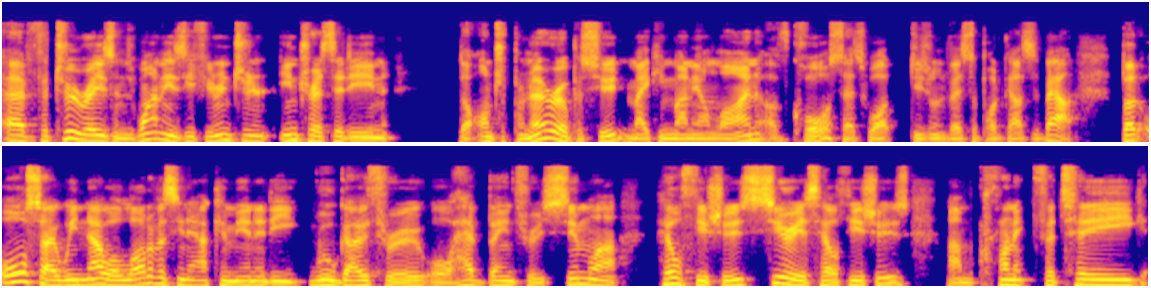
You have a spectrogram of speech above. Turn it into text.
uh, for two reasons. One is if you're inter- interested in the entrepreneurial pursuit, making money online, of course, that's what Digital Investor Podcast is about. But also, we know a lot of us in our community will go through or have been through similar health issues, serious health issues, um, chronic fatigue,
